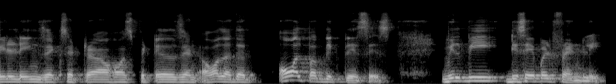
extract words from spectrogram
buildings etc hospitals and all other all public places will be disabled friendly.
